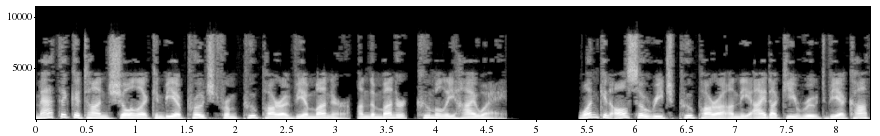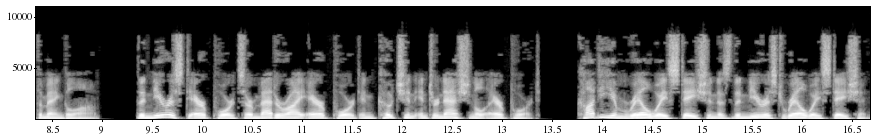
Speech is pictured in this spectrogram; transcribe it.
Mathikettan Shola can be approached from Pupara via Munnar, on the Munnar-Kumily highway. One can also reach Pupara on the Idukki route via Kothamangalam. The nearest airports are Madurai Airport and Cochin International Airport. Kottayam railway station is the nearest railway station.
